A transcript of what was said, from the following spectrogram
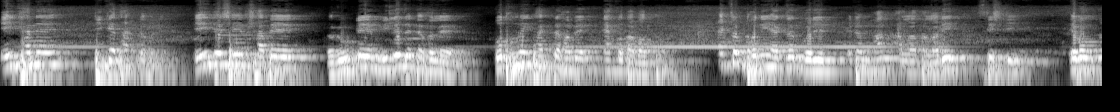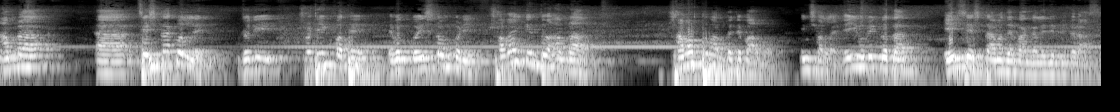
এইখানে টিকে থাকতে হলে, এই দেশের সাথে রুটে মিলে যেতে হলে প্রথমেই থাকতে হবে একতাবদ্ধ। একজন ধনী, একজন গরিব, এটা মহান আল্লাহ তালারই সৃষ্টি। এবং আমরা চেষ্টা করলে যদি সঠিক পথে এবং পরিশ্রম করি, সবাই কিন্তু আমরা সামর্থ্যবান হতে পারব, ইনশাল্লাহ। এই অভিজ্ঞতা, এই চেষ্টা আমাদের বাঙালিদের ভিতরে আছে।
